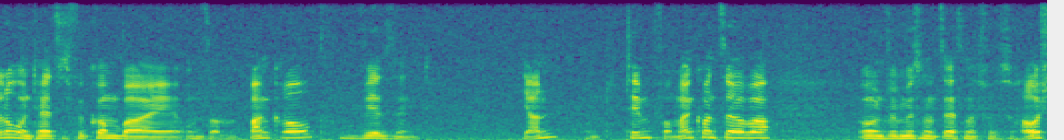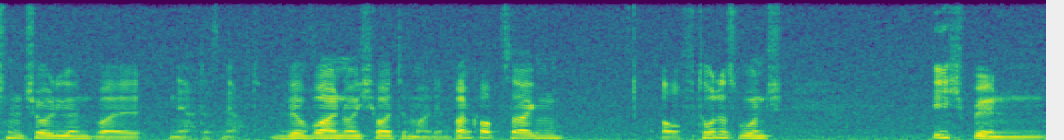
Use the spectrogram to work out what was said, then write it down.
Hallo und herzlich willkommen bei unserem Bankraub. Wir sind Jan und Tim vom Minecon-Server und wir müssen uns erstmal fürs Rauschen entschuldigen, weil, ja, das nervt. Wir wollen euch heute mal den Bankraub zeigen, auf Todeswunsch. Ich bin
